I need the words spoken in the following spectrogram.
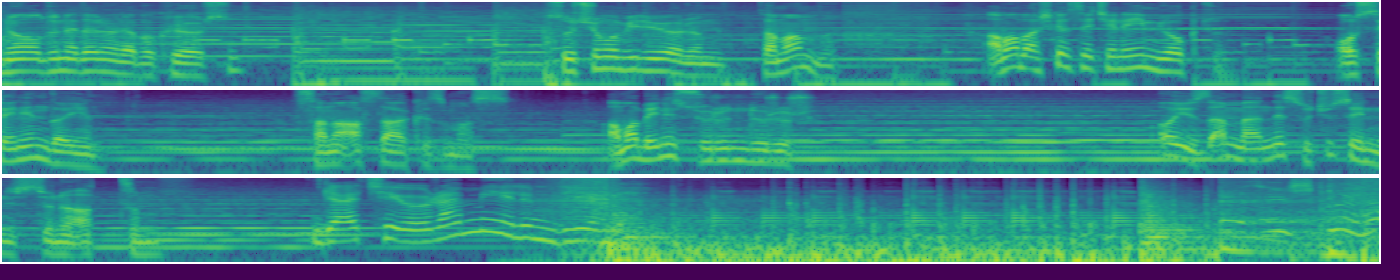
Ne oldu neden öyle bakıyorsun? Suçumu biliyorum tamam mı? Ama başka seçeneğim yoktu. O senin dayın. Sana asla kızmaz. Ama beni süründürür. O yüzden ben de suçu senin üstüne attım. Gerçeği öğrenmeyelim diye mi? E, Eşkı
